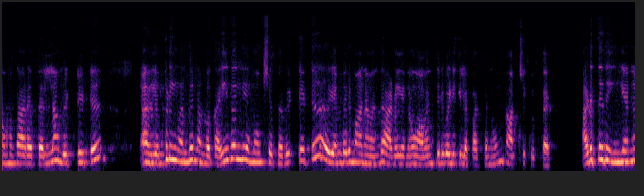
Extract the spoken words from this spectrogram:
மமகாரத்தை எல்லாம் விட்டுட்டு எப்படி வந்து நம்ம கைவல்ய மோட்சத்தை விட்டுட்டு எம்பெருமான வந்து அடையணும் அவன் திருவடிகளை பத்தணும்னு காட்சி கொடுத்தார். அடுத்தது இங்க என்ன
